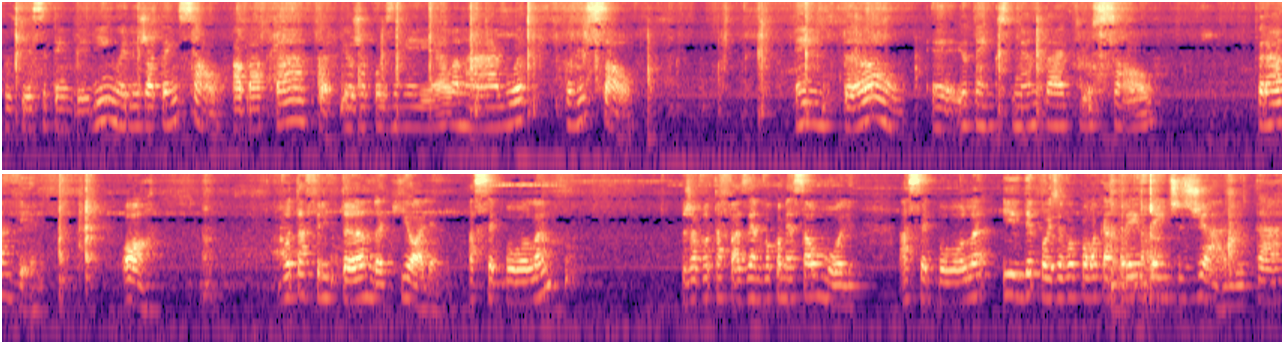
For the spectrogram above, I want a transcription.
porque esse temperinho ele já tem sal. A batata eu já cozinhei ela na água com sal. Então, é, eu tenho que experimentar aqui o sal pra ver. Ó, vou estar tá fritando aqui, olha, a cebola. Já vou estar tá fazendo, vou começar o molho. A cebola e depois eu vou colocar três dentes de alho, tá?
